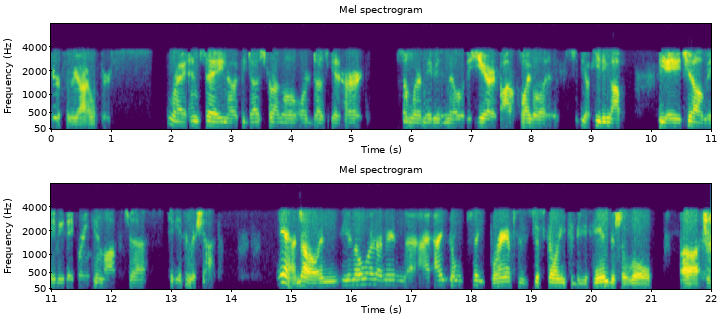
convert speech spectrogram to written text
here for the Islanders. Right, and say you know if he does struggle or does get hurt somewhere maybe in the middle of the year, if Otto Koivula is you know heating up the AHL, maybe they bring him up to to give him a shot. Yeah, no, and you know what? I mean, I, I don't think Brant is just going to be handed the role uh, in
